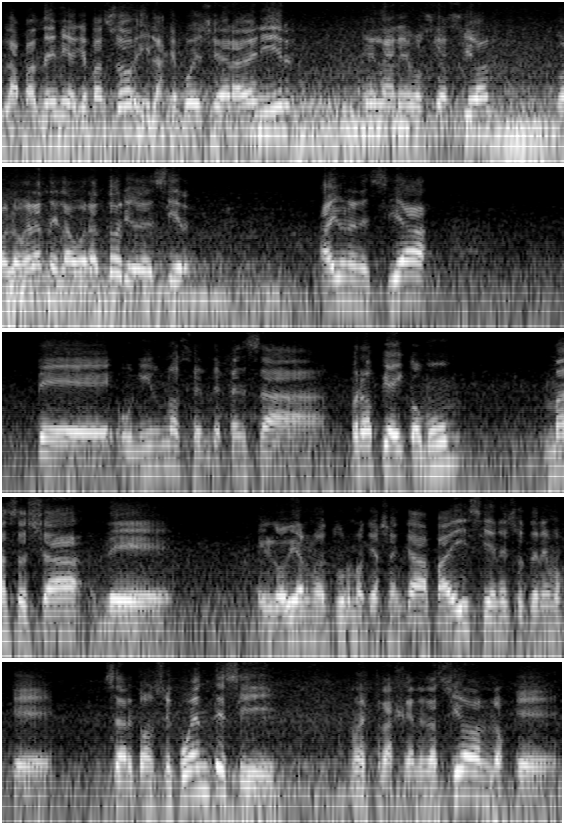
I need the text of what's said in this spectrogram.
la pandemia que pasó y las que pueden llegar a venir en la negociación con los grandes laboratorios. Es decir, hay una necesidad de unirnos en defensa propia y común, más allá de gobierno de turno que haya en cada país, y en eso tenemos que ser consecuentes y nuestra generación, los que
